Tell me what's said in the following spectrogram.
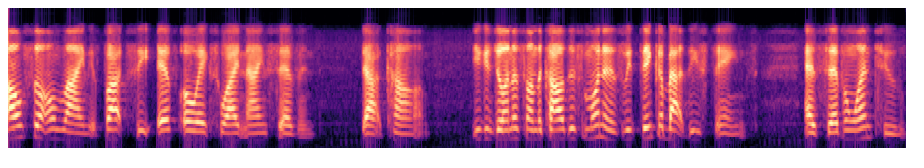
also online at Foxy, F-O-X-Y 97.com. You can join us on the call this morning as we think about these things at 712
